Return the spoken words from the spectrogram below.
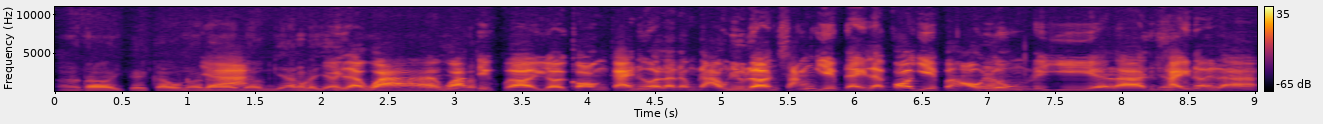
à, thôi cái câu nói dạ. đó đơn giản là vậy, vậy là quá quá tuyệt vời rồi còn cái nữa là đồng đạo nêu lên sẵn dịp đây là có dịp mà hỏi à. luôn để vì là đức dạ. thầy nói là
